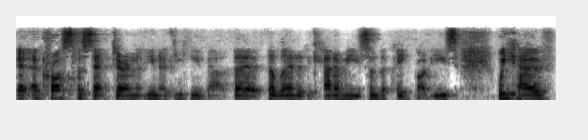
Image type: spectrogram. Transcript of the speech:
across the sector, and you know, thinking about the the learned academies and the peak bodies, we have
